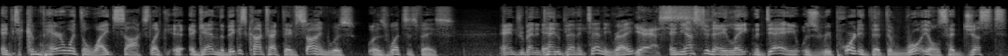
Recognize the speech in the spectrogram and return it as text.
and to compare with the White Sox, like again, the biggest contract they've signed was was what's his face. Andrew Benintendi. Andrew Benintendi, right? Yes. And yesterday, late in the day, it was reported that the Royals had just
